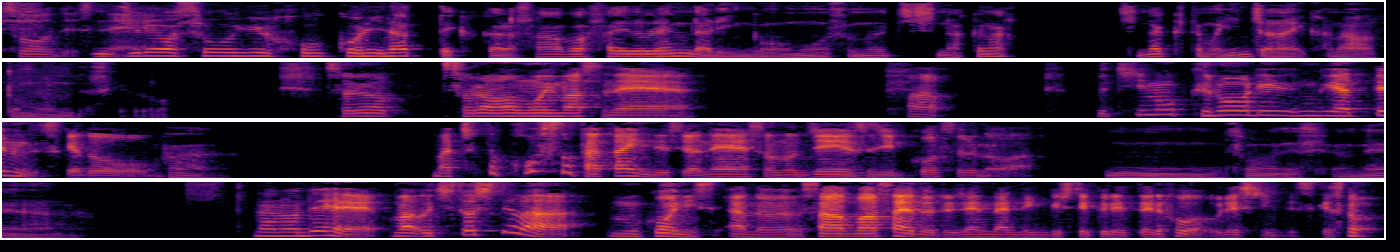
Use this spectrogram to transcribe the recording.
そうですね。いずれはそういう方向になっていくから、サーバーサイドレンダリングももうそのうちしなくな、しなくてもいいんじゃないかなと思うんですけど。それは、それは思いますね。あ、うちもクローリングやってるんですけど、はい、まあちょっとコスト高いんですよね、その JS 実行するのは。うん、そうですよね。なので、まあうちとしては向こうにあのサーバーサイドでレンダリングしてくれてる方は嬉しいんですけど、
